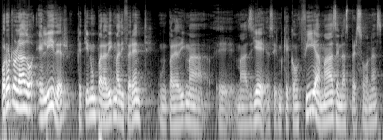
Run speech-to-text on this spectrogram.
Por otro lado, el líder, que tiene un paradigma diferente, un paradigma eh, más Y, es decir, que confía más en las personas,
